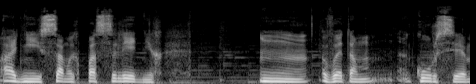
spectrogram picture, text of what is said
одни из самых последних в этом курсе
